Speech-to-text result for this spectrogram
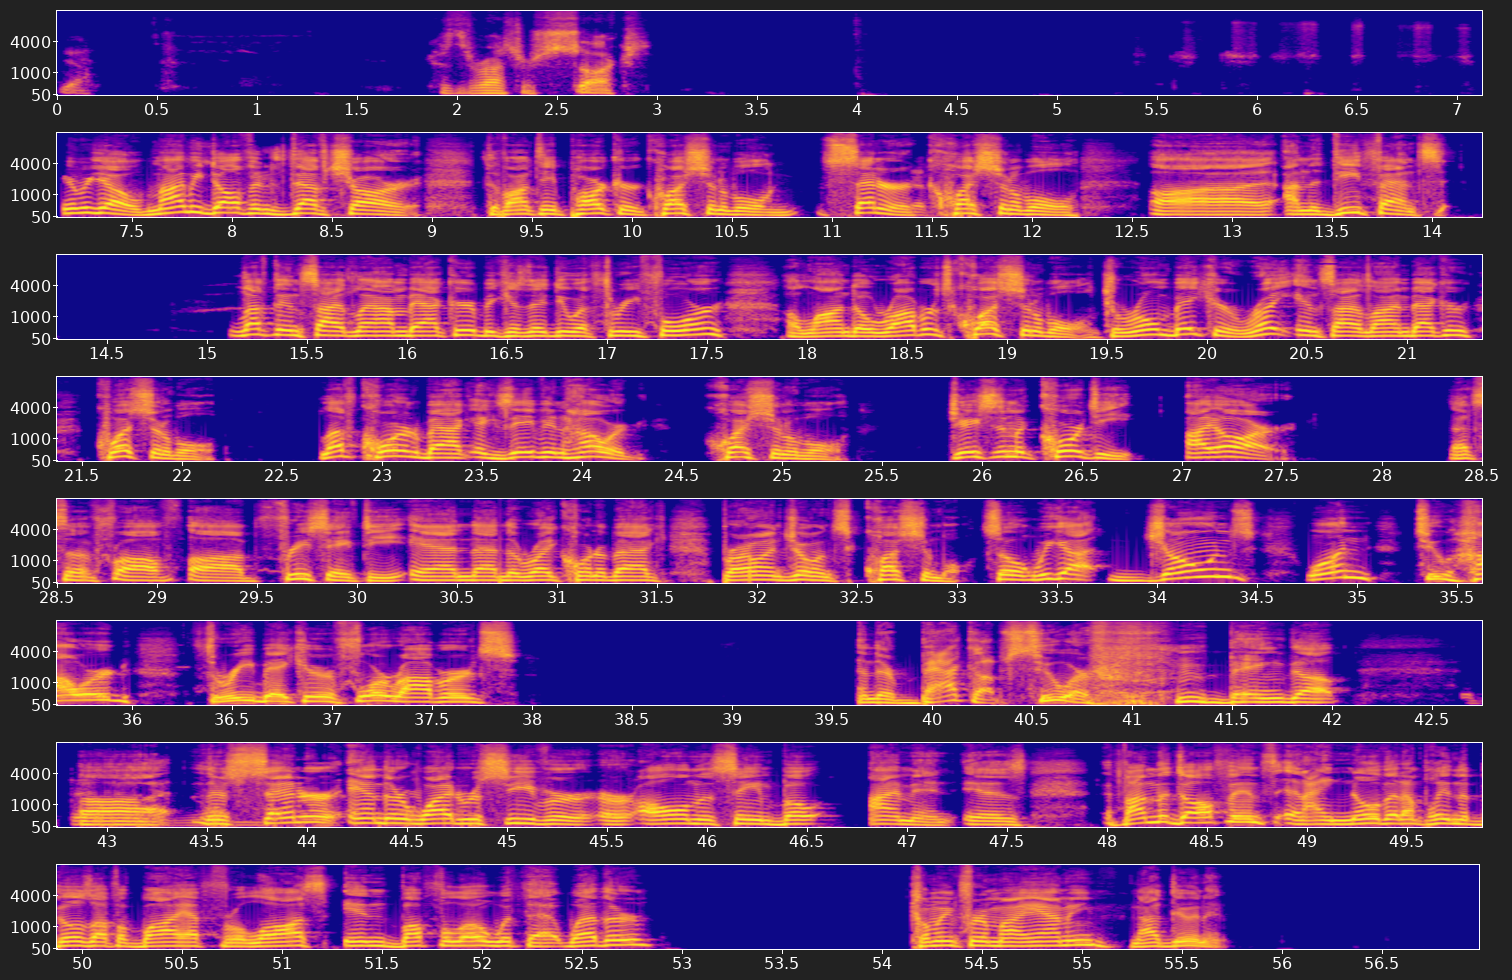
yeah, because the roster sucks. Here we go. Miami Dolphins depth chart. DeVante Parker, questionable. Center, questionable. Uh, on the defense, left inside linebacker because they do a 3 4. Elandon Roberts, questionable. Jerome Baker, right inside linebacker, questionable. Left cornerback, Xavier Howard, questionable. Jason McCourty, IR. That's the uh, uh, free safety. And then the right cornerback, Byron Jones, questionable. So we got Jones, one, two, Howard, three Baker, four Roberts, and their backups too are banged up. Uh, their center and their wide receiver are all in the same boat I'm in. Is if I'm the Dolphins and I know that I'm playing the Bills off a bye after a loss in Buffalo with that weather, coming from Miami, not doing it.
